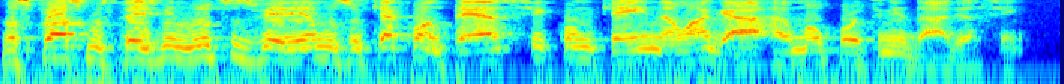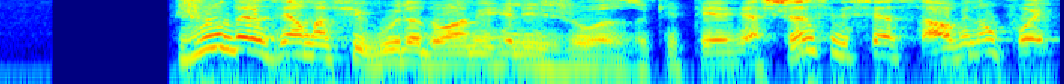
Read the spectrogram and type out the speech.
Nos próximos três minutos veremos o que acontece com quem não agarra uma oportunidade assim. Judas é uma figura do homem religioso que teve a chance de ser salvo e não foi.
